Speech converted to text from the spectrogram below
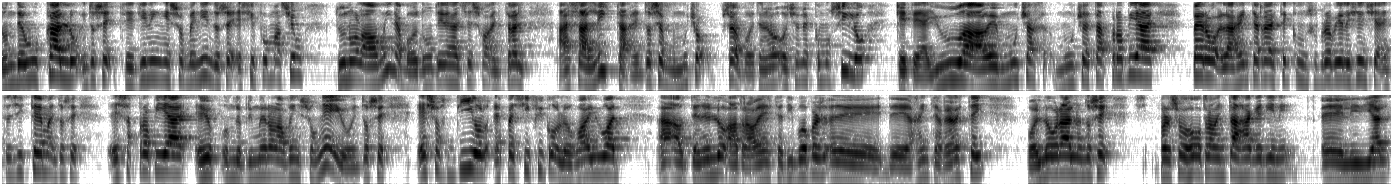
dónde buscarlo, entonces te tienen eso pendiente. Entonces, esa información tú no la dominas porque tú no tienes acceso a entrar a esas listas. Entonces, pues mucho, o sea, puedes tener opciones como Silo que te ayuda a ver muchas, muchas de estas propiedades, pero la gente real esté con su propia licencia entre el sistema. Entonces, esas propiedades, ellos donde primero las ven son ellos. Entonces, esos deals específicos los va a ayudar a obtenerlo a través de este tipo de, de, agentes real estate, poder lograrlo. Entonces, por eso es otra ventaja que tiene eh, lidiar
